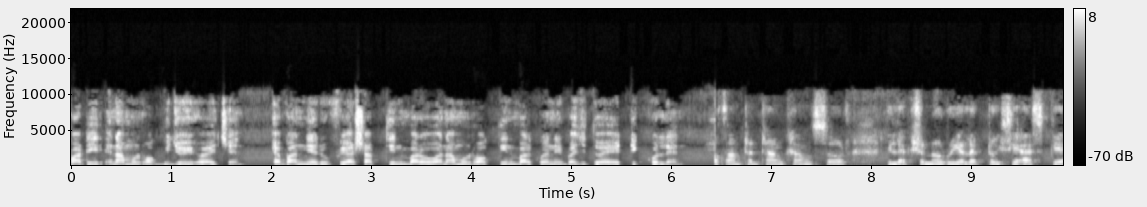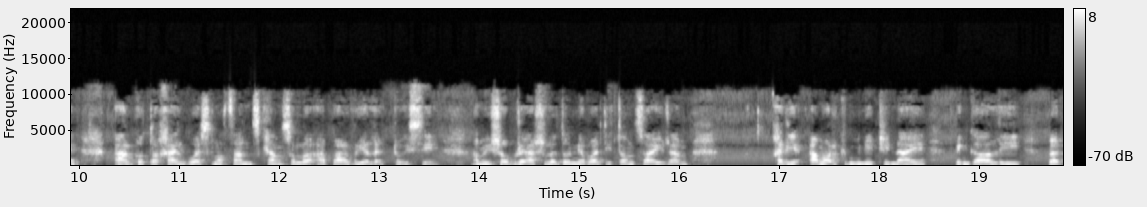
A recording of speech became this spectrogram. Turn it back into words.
পার্টির এনামুল হক বিজয়ী হয়েছেন। এবার নিয়ে রুফি আশরাফ তিনবার ও এনামুল হক তিনবার করে নির্বাচিত হয়ে ঠিক করলেন। নর্থাম্পটন টাউন কাউন্সিল ইলেকশনও রিএলেক্ট হয়েছে আজকে আর গতকাল ওয়েস্ট নর্থাম কাউন্সিলও আবার রিএলেক্ট হয়েছে আমি সবরে আসলে ধন্যবাদ দিতাম চাইলাম আমার কমিউনিটি নাই বেঙ্গালি বাট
